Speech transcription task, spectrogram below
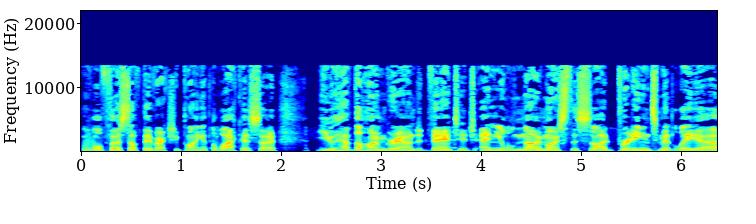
well, first off, they're actually playing at the WACA, so you have the home ground advantage, and you'll know most of the side pretty intimately. Uh,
